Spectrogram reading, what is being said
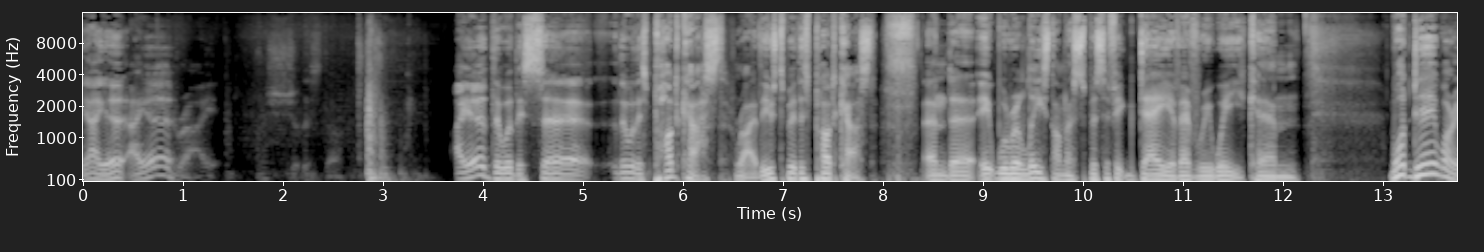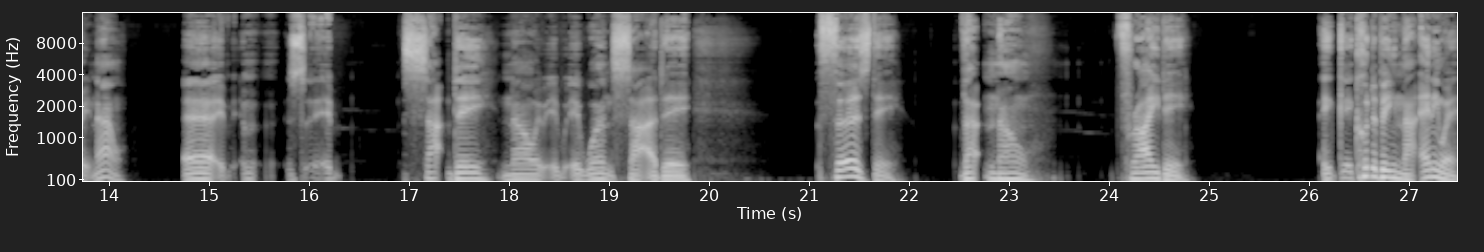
Yeah, I heard. I heard right. Shut this. I heard there were this uh, there were this podcast right. There used to be this podcast, and uh, it were released on a specific day of every week. Um, what day were it now? Uh, it, it, it, Saturday? No, it, it weren't Saturday. Thursday. That no, Friday. It, it could have been that. Anyway,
